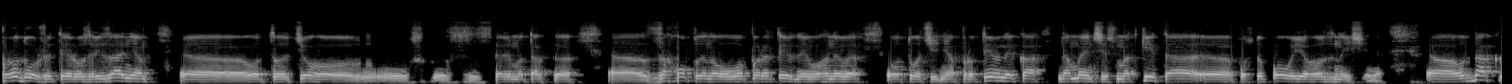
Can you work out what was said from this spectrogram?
продовжити розрізання е, от цього, скажімо так, захопленого в оперативне вогневе оточення противника на менші шматки та поступове його знищення. Однак,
